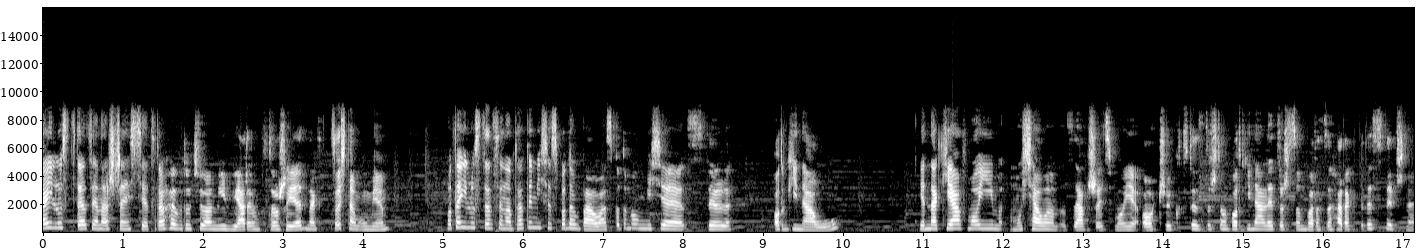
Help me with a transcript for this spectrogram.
Ta ilustracja na szczęście trochę wróciła mi wiarę w to, że jednak coś tam umiem. Bo ta ilustracja naprawdę mi się spodobała. Spodobał mi się styl oryginału. Jednak ja w moim musiałam zawrzeć moje oczy, które zresztą w oryginale też są bardzo charakterystyczne.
